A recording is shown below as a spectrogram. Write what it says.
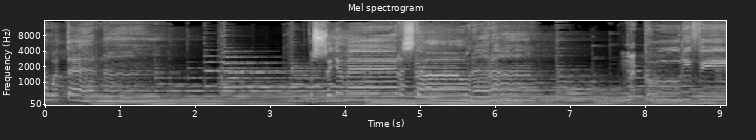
agua eterna, pues ella me restaurará, me purificará.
